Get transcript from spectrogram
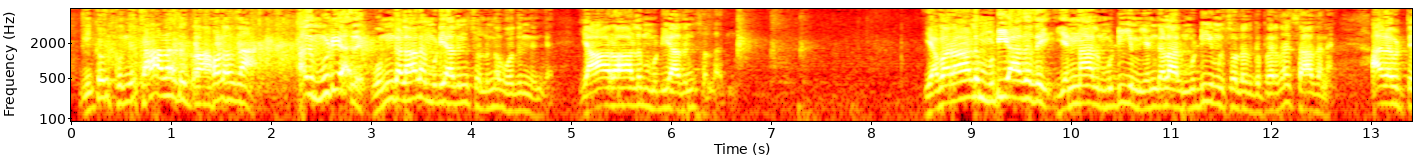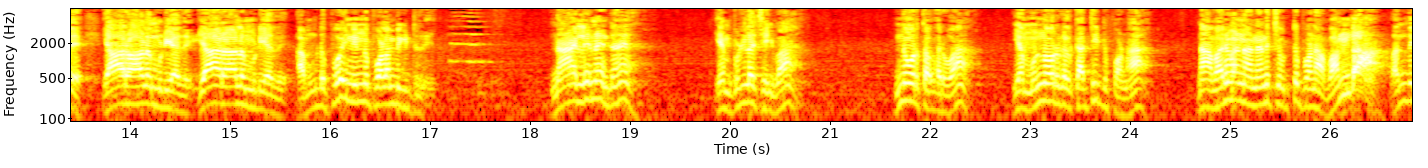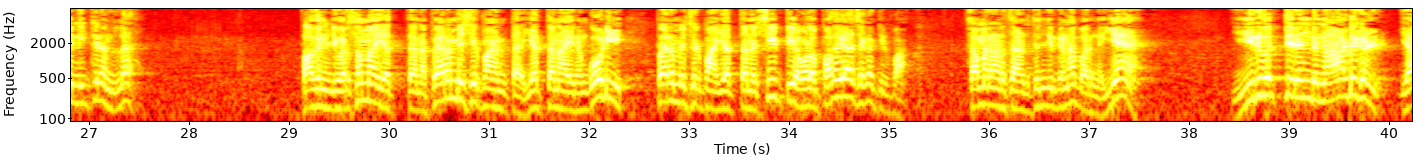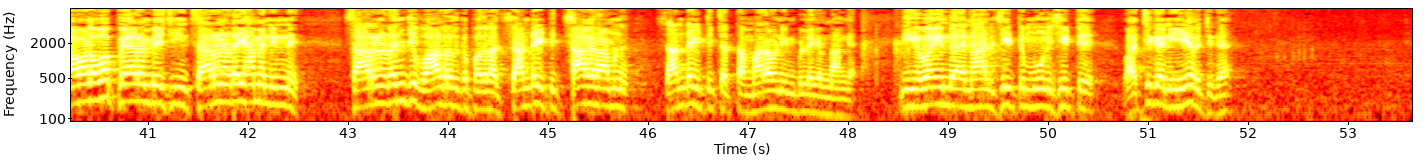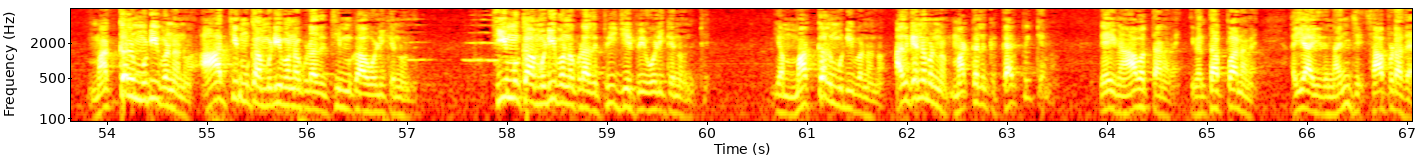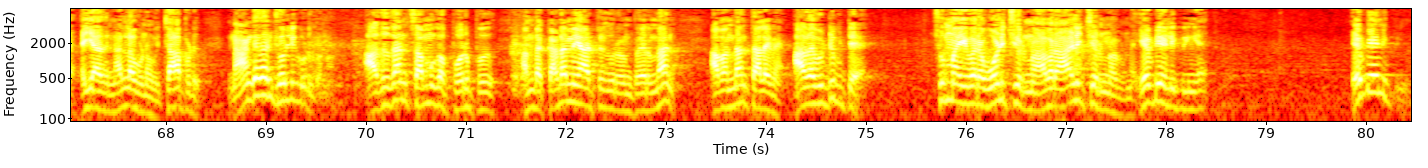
நீங்க கொஞ்சம் காலம் எடுக்கும் அவ்வளவுதான். அது முடியாது. உங்களால முடியாதுன்னு சொல்லுங்க ஒதுங்குங்க. யாராலும் முடியாதுன்னு சொல்லாதீங்க எவராலும் முடியாததை என்னால் முடியும் எங்களால் முடியும்னு சொல்றதுக்கு பேர் தான் சாதனை. அதை விட்டு யாராலும் முடியாது யாராலும் முடியாது. அப்படின்ட்டு போய் நின்று புலம்பிக்கிட்டு நான் இல்லைன்னா என்ன? என் பிள்ளை செய்வான். இன்னொருத்த வருவான் என் முன்னோர்கள் கத்திட்டு போனா நான் வருவேன் நான் நினைச்சு விட்டு போனா வந்தான். வந்து நிக்கிறேன்ல. பதினஞ்சு வருஷமா எத்தனை பேரம் பேசியிருப்பான் எத்தனை ஆயிரம் கோடி பேரம் பேசியிருப்பான். எத்தனை சீட்டு எவ்வளவு பதவியாசை கட்டியிருப்பான். சமரான சான்று பாருங்க. ஏன்? இருபத்தி ரெண்டு நாடுகள் எவ்வளவோ பேரம் பேசி சரணடையாம நின்னு சரணடைஞ்சு வாழ்றதுக்கு பதிலா சண்டையிட்டு சாகலாம்னு சண்டையிட்டு செத்த மரவனின் பிள்ளைகள் நாங்க. நீங்க போய் இந்த நாலு சீட்டு மூணு சீட்டு வச்சுக்க நீயே வச்சுக்க. மக்கள் முடிவு பண்ணணும். அதிமுக முடிவு பண்ணக்கூடாது திமுக ஒழிக்கணும்னு. திமுக முடிவு பண்ணக்கூடாது பிஜேபி ஒழிக்கணும்ட்டு என் மக்கள் முடிவு பண்ணணும். அதுக்கு என்ன பண்ணணும்? மக்களுக்கு கற்பிக்கணும். டேய் இவன் ஆபத்தானவன். இவன் தப்பானவன். ஐயா இது நஞ்சு. சாப்பிடாத. ஐயா இது நல்ல உணவு. சாப்பிடு. நாங்க தான் சொல்லி கொடுக்கணும். அதுதான் சமூக பொறுப்பு. அந்த கடமை ஆற்றுகிறவன் பேரும் தான் அவன் தான் தலைவன். அதை விட்டுவிட்டு சும்மா இவரை ஒழிச்சிடணும் அவரை அழிச்சிடணும் அப்படின்னு. எப்படி அழிப்பீங்க? எப்படி அழிப்பீங்க?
